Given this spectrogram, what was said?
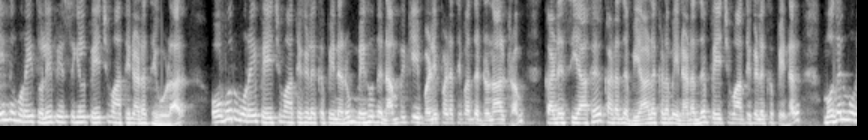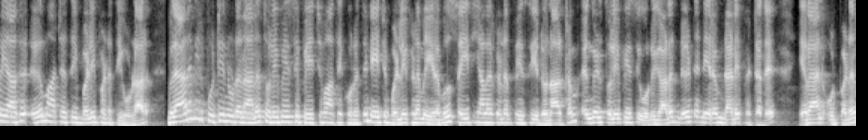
ஐந்து முறை தொலைபேசியில் பேச்சுவார்த்தை நடத்தியுள்ளார். ஒவ்வொரு முறை பேச்சுவார்த்தைகளுக்கு பின்னரும் மிகுந்த நம்பிக்கையை வெளிப்படுத்தி வந்த டொனால்ட் ட்ரம்ப் கடைசியாக கடந்த வியாழக்கிழமை நடந்த பேச்சுவார்த்தைகளுக்கு பின்னர் முதல் முறையாக ஏமாற்றத்தை வெளிப்படுத்தியுள்ளார். விளாடிமிர் புட்டினுடனான தொலைபேசி பேச்சுவார்த்தை குறித்து நேற்று வெள்ளிக்கிழமை இரவு செய்தியாளர்களிடம் பேசிய டொனால்ட் ட்ரம்ப் எங்கள் தொலைபேசி உரையாடல் நீண்ட நேரம் நடைபெற்றது. ஈரான் உட்பட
